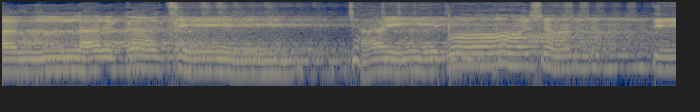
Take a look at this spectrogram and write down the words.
আল্লাহর কাছে চাইব শান্তি।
